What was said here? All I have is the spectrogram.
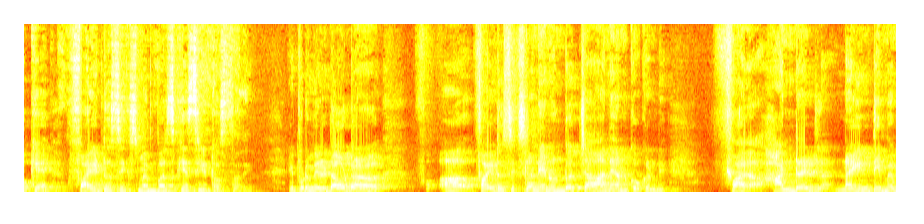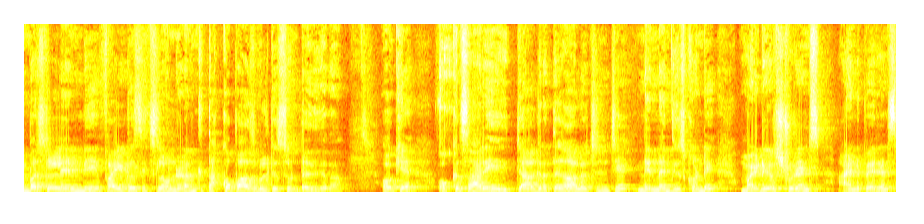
ఓకే ఫైవ్ టు సిక్స్ మెంబర్స్కి సీట్ వస్తుంది. ఇప్పుడు మీరు డౌట్ ఫైవ్ టు సిక్స్లో నేను ఉండొచ్చా అని అనుకోకండి. ఫైవ్ హండ్రెడ్ నైంటీ మెంబర్స్ లేని ఫైవ్ టు సిక్స్లో ఉండడానికి తక్కువ పాసిబిలిటీస్ ఉంటుంది కదా. ఓకే ఒక్కసారి జాగ్రత్తగా ఆలోచించి నిర్ణయం తీసుకోండి. My dear students and parents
